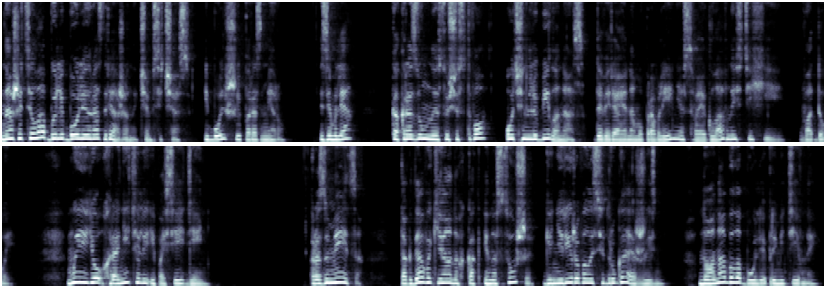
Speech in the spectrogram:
Наши тела были более разряжены, чем сейчас, и большие по размеру. Земля, как разумное существо, очень любила нас, доверяя нам управление своей главной стихией – водой. Мы ее хранители и по сей день. Разумеется, тогда в океанах, как и на суше, генерировалась и другая жизнь, но она была более примитивной.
